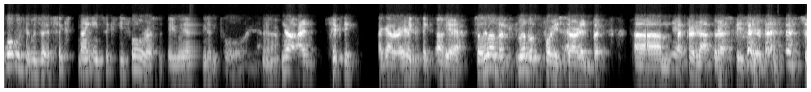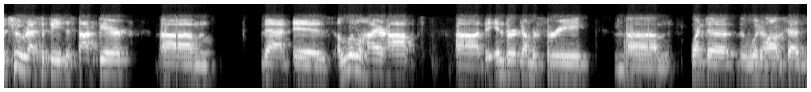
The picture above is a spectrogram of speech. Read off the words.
What was it? Was it a six- 1964 recipe? We had Before, yeah. No, I, 60. I got it right here. 60. Okay. Yeah. So a little bit, a little bit before you started, but um, I printed out the recipes here. But, so two recipes: a stock beer um, that is a little higher hopped, uh, the invert number three. Um, went to the wood hogsheads.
